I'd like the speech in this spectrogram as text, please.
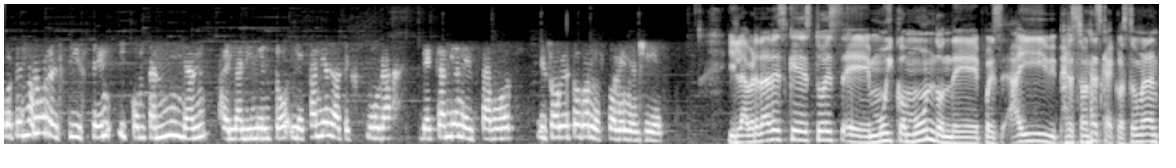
porque no lo resisten y contaminan el alimento, le cambian la textura, le cambian el sabor y sobre todo nos ponen en riesgo. Y la verdad es que esto es eh, muy común donde pues hay personas que acostumbran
